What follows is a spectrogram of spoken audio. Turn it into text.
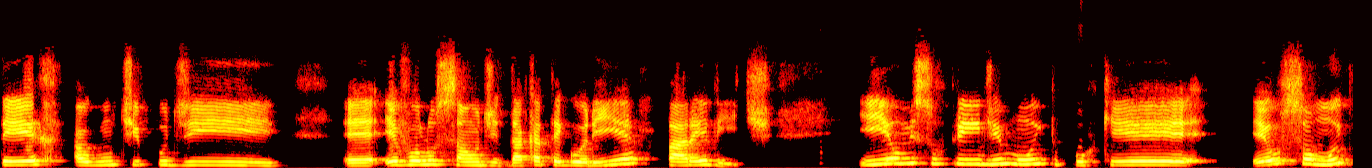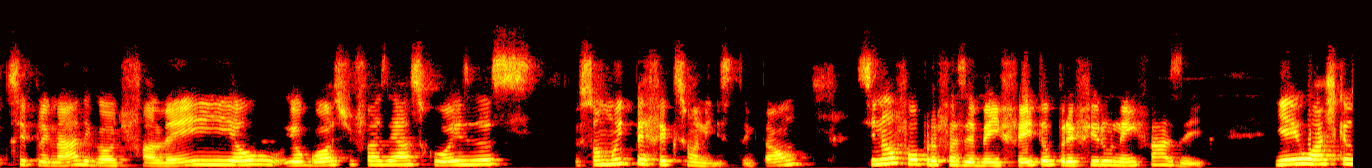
ter algum tipo de é, evolução de, da categoria para elite. E eu me surpreendi muito, porque eu sou muito disciplinada, igual eu te falei, e eu, eu gosto de fazer as coisas eu sou muito perfeccionista, então, se não for para fazer bem feito, eu prefiro nem fazer. E aí eu acho que eu,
